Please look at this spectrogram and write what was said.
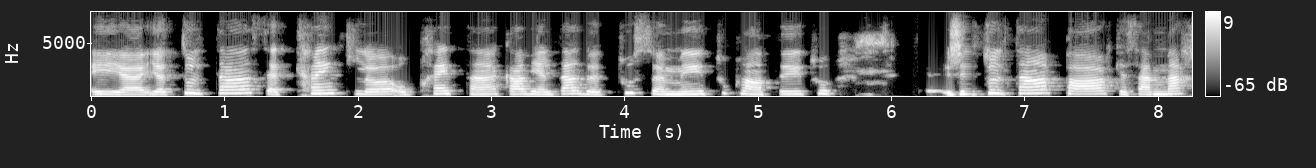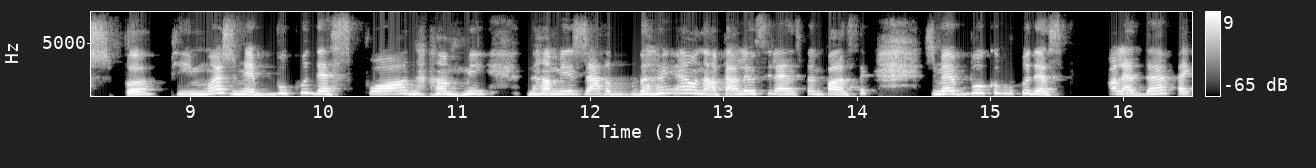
Et euh, il y a tout le temps cette crainte-là au printemps, quand vient le temps de tout semer, tout planter, tout j'ai tout le temps peur que ça marche pas. Puis moi, je mets beaucoup d'espoir dans mes dans mes jardins. Hein. On en parlait aussi la semaine passée. Je mets beaucoup beaucoup d'espoir là-dedans. Fait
